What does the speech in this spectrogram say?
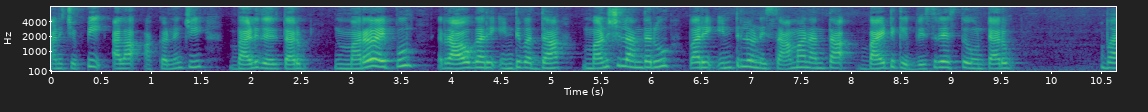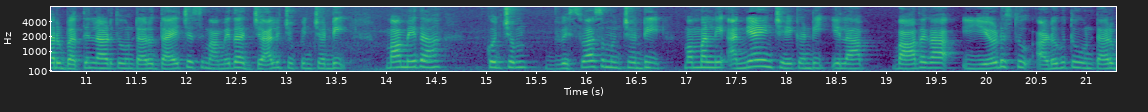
అని చెప్పి అలా అక్కడి నుంచి బయలుదేరుతారు. మరోవైపు రావు గారి ఇంటి వద్ద మనుషులందరూ వారి ఇంటిలోని సామానంతా బయటికి విసిరేస్తూ ఉంటారు. వారు బతిలాడుతూ ఉంటారు. దయచేసి మా మీద జాలి చూపించండి. మా మీద కొంచెం విశ్వాసం ఉంచండి. మమ్మల్ని అన్యాయం చేయకండి. ఇలా బాధగా ఏడుస్తూ అడుగుతూ ఉంటారు.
